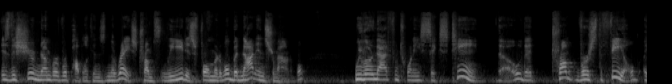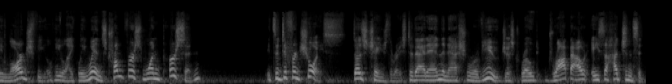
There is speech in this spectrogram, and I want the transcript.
is the sheer number of Republicans in the race. Trump's lead is formidable, but not insurmountable. We learned that from 2016, though, that Trump versus the field, a large field, he likely wins. Trump versus one person it's a different choice. Does change the race. To that end, the National Review just wrote, drop out Asa Hutchinson.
